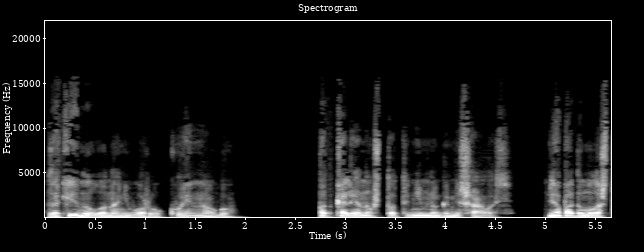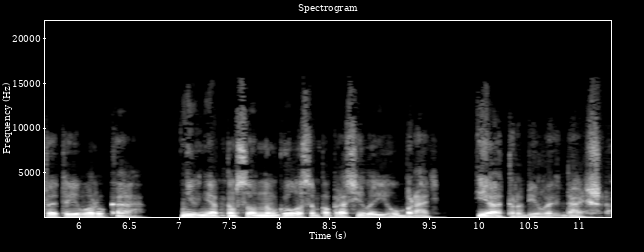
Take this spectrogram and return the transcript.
закинула на него руку и ногу. Под коленом что-то немного мешалось. Я подумала, что это его рука. Невнятным сонным голосом попросила ее убрать и отрубилась дальше.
